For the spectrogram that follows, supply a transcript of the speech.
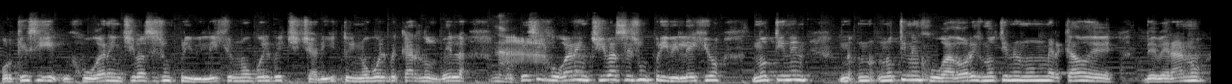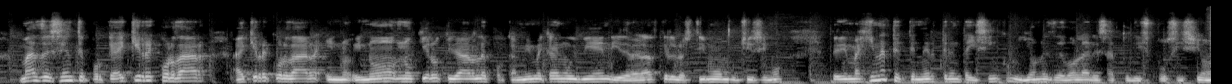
¿Por qué si jugar en Chivas es un privilegio no vuelve Chicharito y no vuelve Carlos Vela? ¿Por qué si jugar en Chivas es un privilegio no tienen, no, tienen jugadores, no tienen un mercado de, verano más decente? Porque hay que recordar, hay que recordar, y, no, y no, no quiero tirarle porque a mí me cae muy bien y de verdad que lo estimo muchísimo, pero imagínate tener 35 millones de dólares a tu disposición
